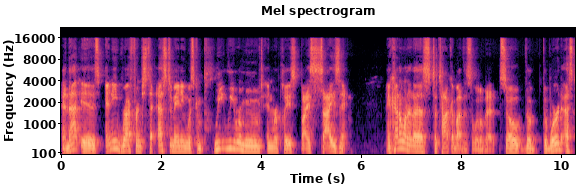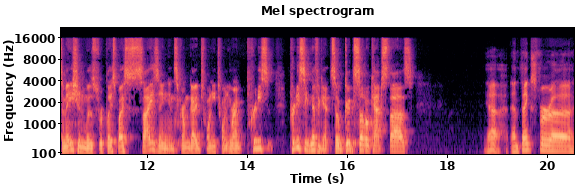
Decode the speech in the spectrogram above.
And that is any reference to estimating was completely removed and replaced by sizing. And kind of wanted us to talk about this a little bit. So the, the word estimation was replaced by sizing in Scrum Guide 2020, right? Pretty pretty significant. So good subtle catch Stas. Yeah, and thanks for uh,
